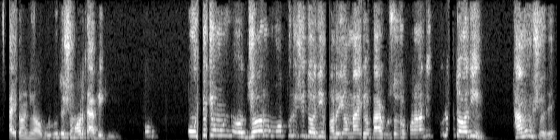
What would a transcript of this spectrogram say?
سیانی ها ورود شما رو تبریک میگیم خب، اونجا که اون جا رو ما پولش دادیم. حالا یا من یا برگزار کننده پول دادیم. تموم شده.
